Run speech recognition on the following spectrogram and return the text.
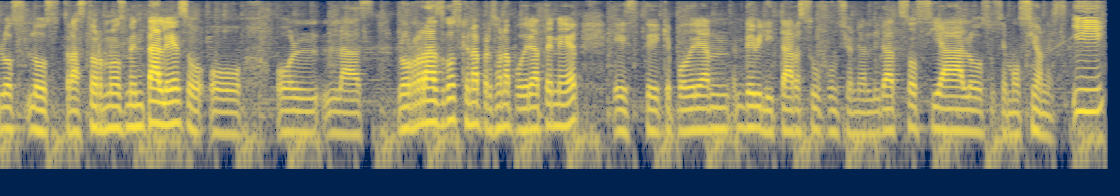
los, los trastornos mentales o, las, los rasgos que una persona podría tener este, que podrían debilitar su funcionalidad social o sus emociones. Y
